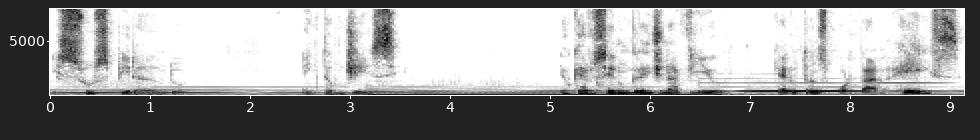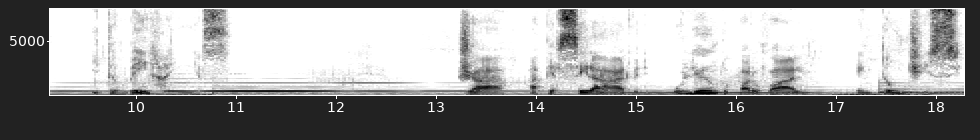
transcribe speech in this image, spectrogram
e suspirando, então disse: Eu quero ser um grande navio, quero transportar reis e também rainhas. Já a terceira árvore, olhando para o vale, então disse:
